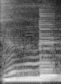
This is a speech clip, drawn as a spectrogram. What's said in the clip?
Soon.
